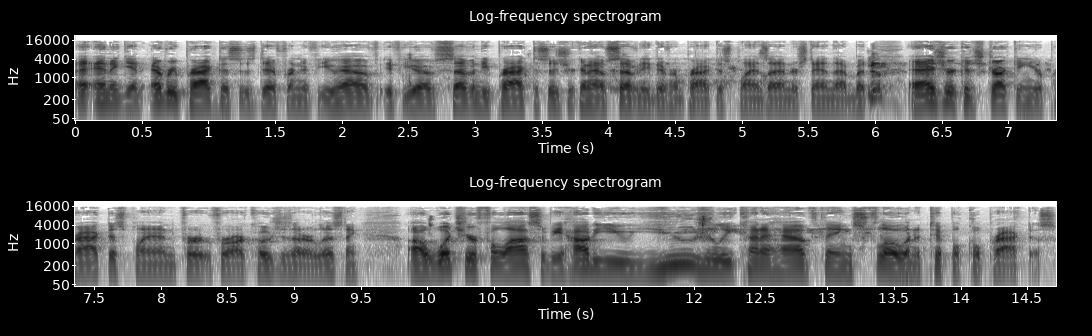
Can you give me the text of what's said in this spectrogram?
and again, every practice is different. If you have if you have seventy practices, you're going to have seventy different practice plans. I understand that, but yep. as you're constructing your practice plan for for our coaches that are listening, uh, what's your philosophy? How do you usually kind of have things flow in a typical practice?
